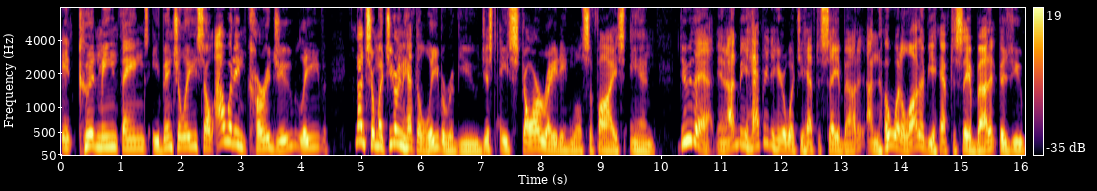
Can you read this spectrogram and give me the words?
it could mean things eventually. So I would encourage you leave not so much you don't even have to leave a review, just a star rating will suffice and do that. And I'd be happy to hear what you have to say about it. I know what a lot of you have to say about it because you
